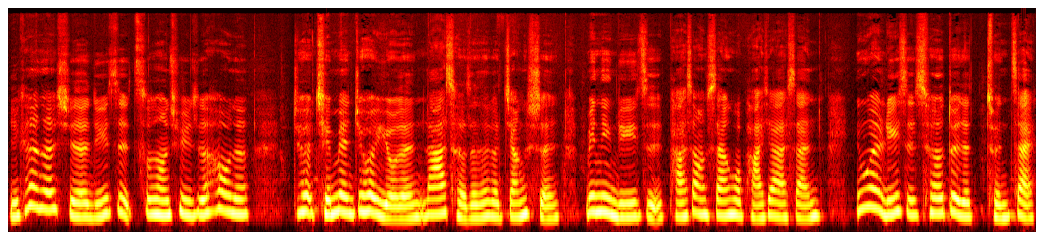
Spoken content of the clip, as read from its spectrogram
你看呢，选了驴子坐上去之后呢。就前面就会有人拉扯着那个缰绳，命令驴子爬上山或爬下山。因为驴子车队的存在，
